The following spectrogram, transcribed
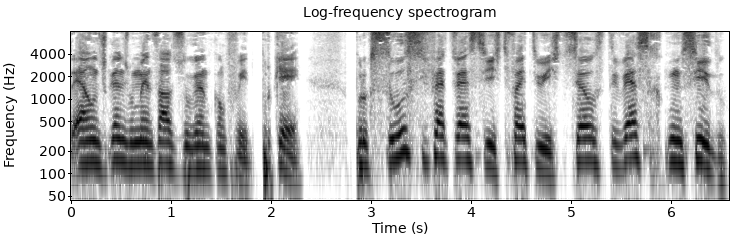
é um dos grandes momentos altos do grande conflito. Porquê? Porque se Lucifer tivesse isto, feito isto, se ele tivesse reconhecido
